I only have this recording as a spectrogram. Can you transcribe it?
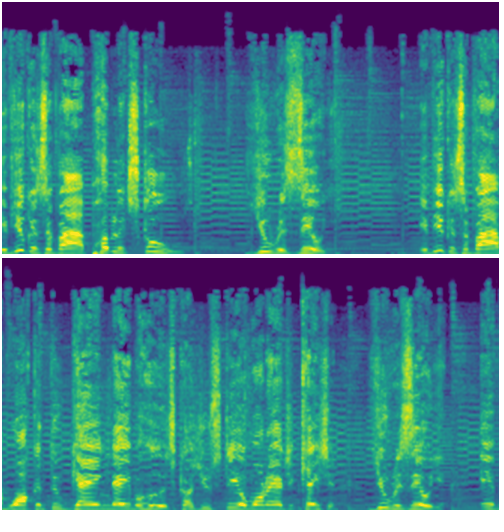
If you can survive public schools, you resilient. If you can survive walking through gang neighborhoods because you still want an education, you resilient. If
